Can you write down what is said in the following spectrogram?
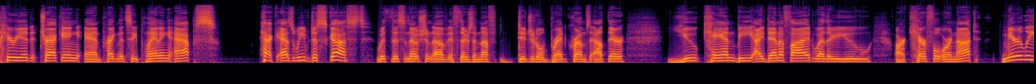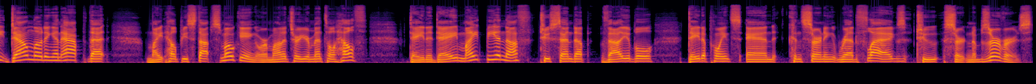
period tracking and pregnancy planning apps. Heck, as we've discussed with this notion of if there's enough digital breadcrumbs out there, you can be identified whether you are careful or not. Merely downloading an app that might help you stop smoking or monitor your mental health day to day might be enough to send up valuable data points and concerning red flags to certain observers.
